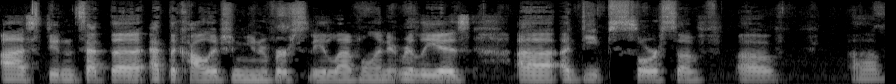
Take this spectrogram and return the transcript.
uh, students at the at the college and university level, and it really is uh, a deep source of of of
